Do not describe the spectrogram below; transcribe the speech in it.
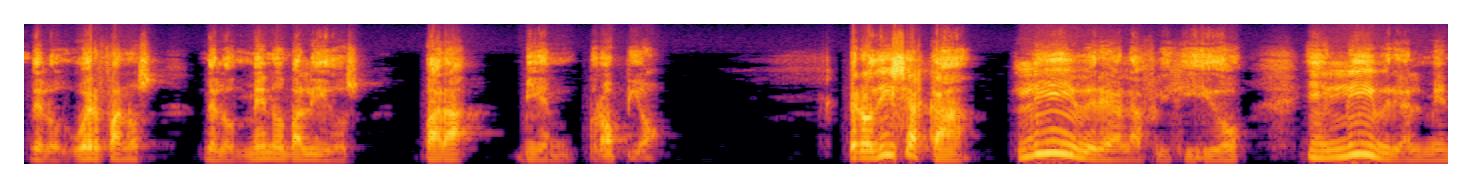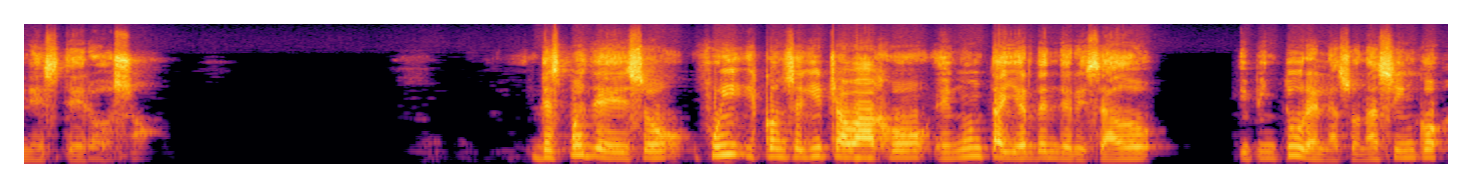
de los huérfanos, de los menos validos, para bien propio. Pero dice acá, libre al afligido y libre al menesteroso. Después de eso, fui y conseguí trabajo en un taller de enderezado y pintura en la zona 5.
